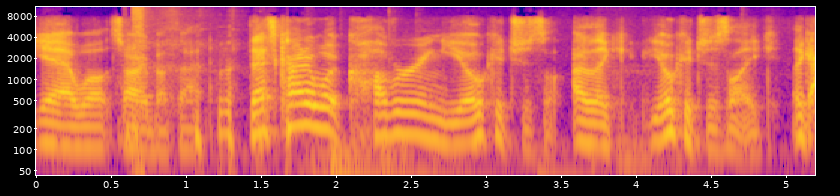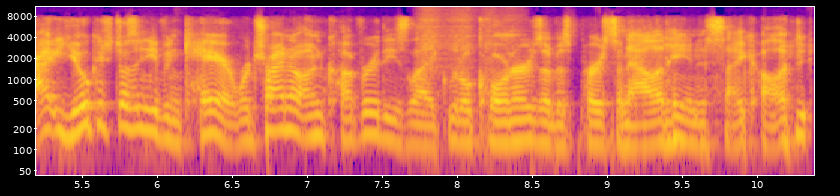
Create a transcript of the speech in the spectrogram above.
Yeah well sorry about that that's kind of what covering Jokic is I like Jokic is like like I Jokic doesn't even care we're trying to uncover these like little corners of his personality and his psychology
